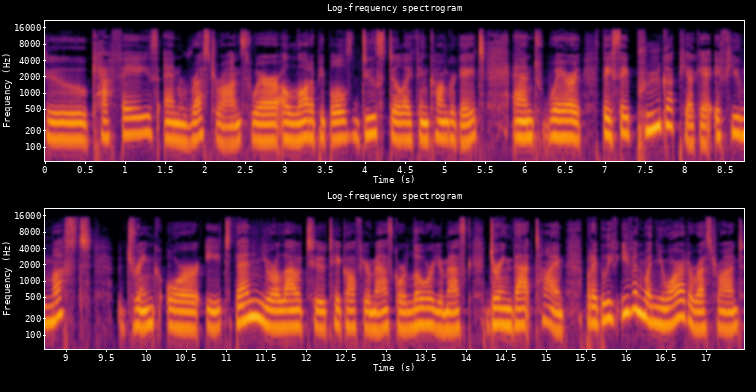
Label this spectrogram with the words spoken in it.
to cafes and restaurants where a lot of people do still, I think, congregate and where they say 불가피하게, if you must drink or eat, then you're allowed to take off your mask or lower your mask during that time. But I believe even when you are at a restaurant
